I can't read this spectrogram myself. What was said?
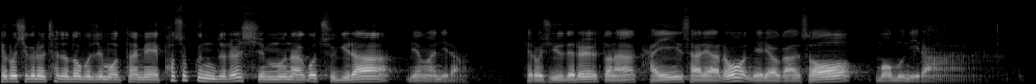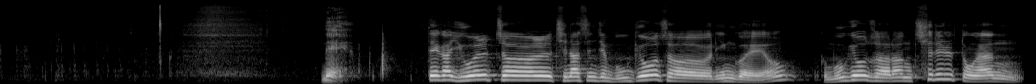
헤롯이 그를 찾아도 보지 못함에 파수꾼들을 신문하고 죽이라 명하니라. 헤롯이 유대를 떠나 가이사랴로 내려가서 머무니라. 네. 때가 6월절 지나서 이제 무교절인 거예요. 그 무교절은 7일 동안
